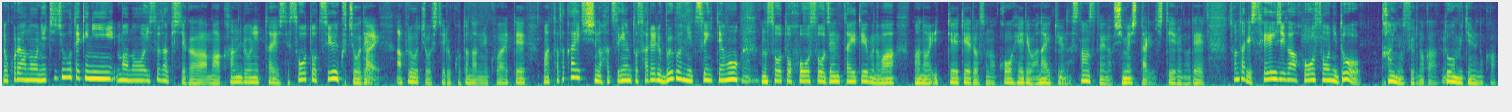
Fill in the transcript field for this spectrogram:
もこれあの、日常的に、まあ、の磯崎氏がまあ官僚に対して相当強い口調でアプローチをしていることなどに加えて、はい、まあ、戦い氏の発言とされる部分についても、うん、あの相当放送全体というのは、あの一定程度その公平ではないとというようなスタンスというのを示したりしているので、そのたり政治が放送にどう関与するのか、どう見ているのか、うん、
